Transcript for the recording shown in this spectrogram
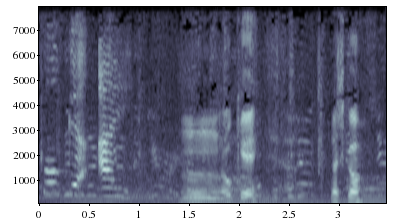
poker eye. Mm, okay. Let's go.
